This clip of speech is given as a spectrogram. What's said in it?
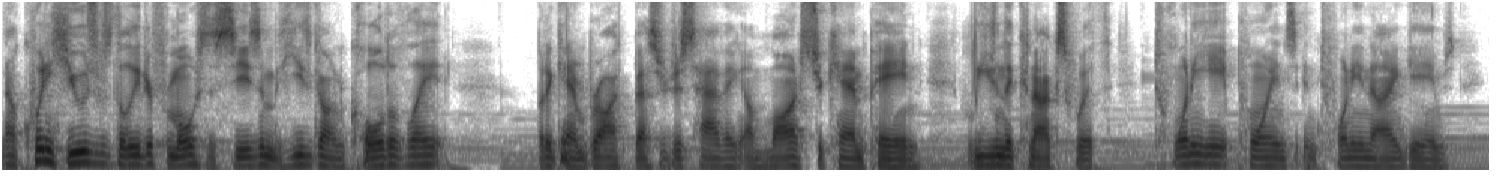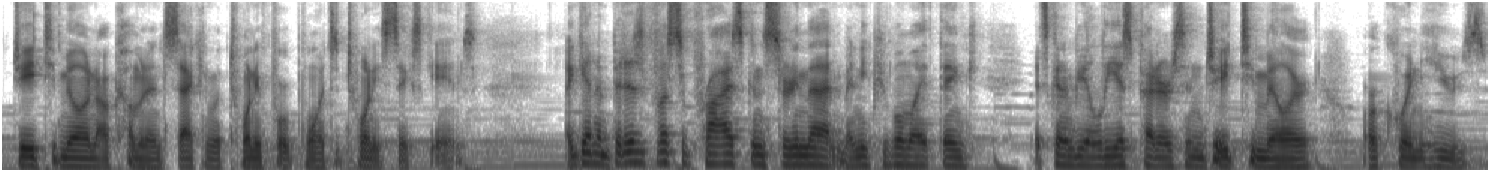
Now, Quinn Hughes was the leader for most of the season, but he's gone cold of late. But again, Brock Boeser just having a monster campaign, leading the Canucks with 28 points in 29 games. JT Miller now coming in second with 24 points in 26 games. Again, a bit of a surprise considering that many people might think it's going to be Elias Pettersson, JT Miller, or Quinn Hughes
